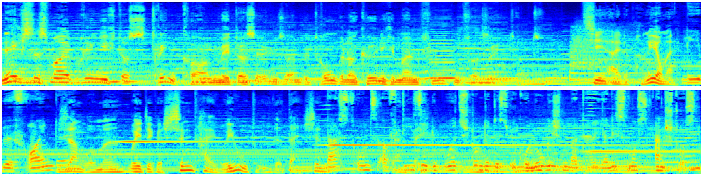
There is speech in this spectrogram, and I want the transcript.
Nächstes Mal bringe ich das Trinkkorn mit, das irgendein betrunkener König in meinen Fluten versenkt hat. Liebe Freunde, lasst uns auf diese Geburtsstunde des ökologischen Materialismus anstoßen.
